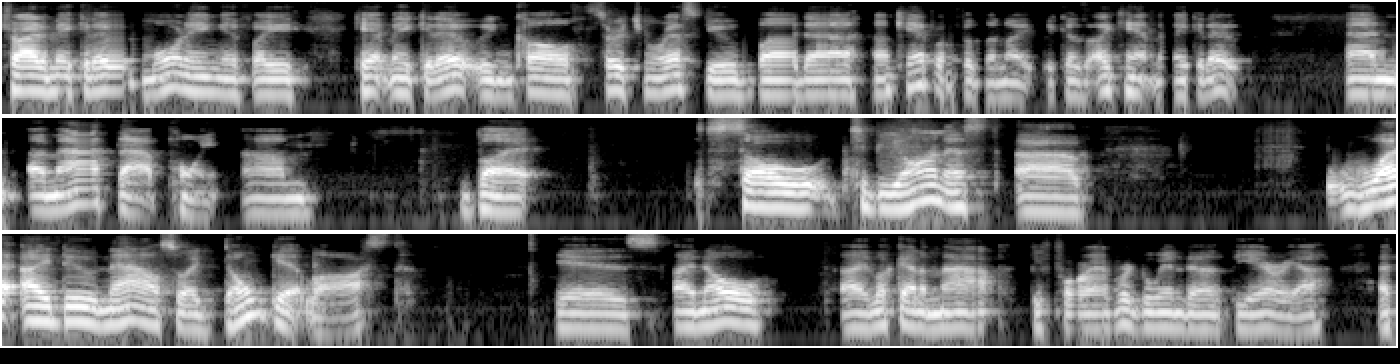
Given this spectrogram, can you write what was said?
try to make it out in the morning. If I can't make it out, we can call search and rescue. But uh, I'm camping for the night because I can't make it out." And I'm at that point. Um, but so to be honest, uh, what I do now so I don't get lost is I know I look at a map before I ever go into the area, a,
